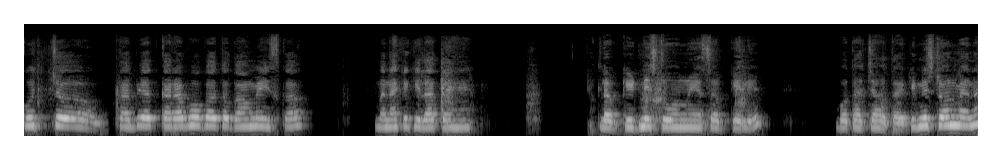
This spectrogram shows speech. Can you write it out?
कुछ तबीयत खराब होगा तो गाँव में इसका बना के खिलाते हैं। मतलब किडनी स्टोन ये सब के लिए बहुत अच्छा होता है। किडनी स्टोन में ना,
